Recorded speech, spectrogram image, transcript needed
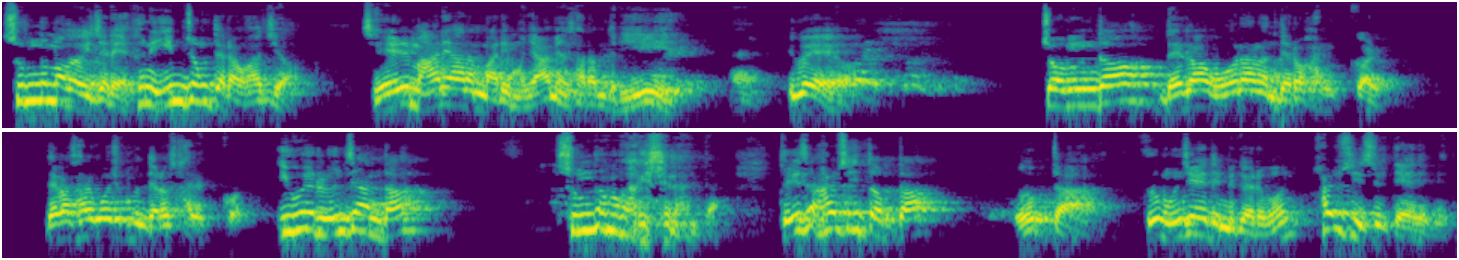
숨 넘어가기 전에 흔히 임종 때라고 하죠. 제일 많이 하는 말이 뭐냐면 사람들이 네, 이거예요. 좀 더 내가 원하는 대로 할 걸. 내가 살고 싶은 대로 살 걸. 이 후회를 언제 한다? 숨 넘어가기 전에 한다. 더 이상 할 수 있다 없다? 없다. 그럼 언제 해야 됩니까, 여러분? 할 수 있을 때 해야 됩니다.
